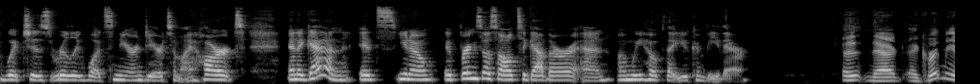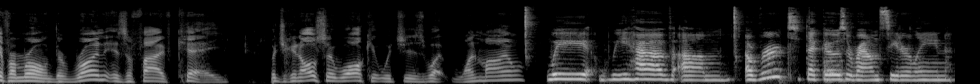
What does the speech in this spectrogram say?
which is really what's near and dear to my heart. And again, it's, you know, it brings us all together and, and we hope that you can be there. Uh, now, correct me if I'm wrong, the run is a 5K, but you can also walk it, which is what, one mile? we we have um, a route that goes around Cedar Lane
